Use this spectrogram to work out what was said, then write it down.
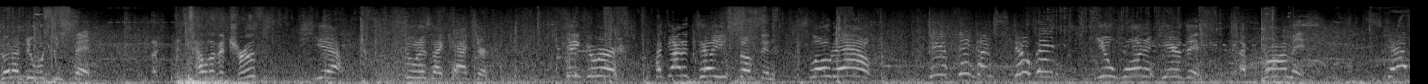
Gonna do what you said. Uh, tell her the truth? Yeah, soon as I catch her. Tinkerer, I gotta tell you something. Slow down. Do you think I'm stupid? You wanna hear this. I promise. Step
